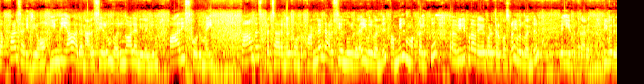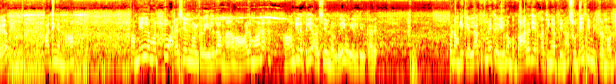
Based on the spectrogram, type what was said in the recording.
ஜப்பான் சரித்திரம் இந்தியா அதன் அரசியலும் வருங்கால நிலையும் பாரிஸ் கொடுமை காங்கிரஸ் பிரச்சாரங்கள் போன்ற பன்னெண்டு அரசியல் நூல்களை இவர் வந்து தமிழ் மக்களுக்கு விழிப்புணர்வு ஏற்படுத்துறதுக்கோசரம் இவர் வந்து வெளியிட்டிருக்காரு. இவர் பார்த்தீங்கன்னா தமிழில் மட்டும் அரசியல் நூல்களை எழுதாம ஆழமான ஆங்கிலத்திலேயே அரசியல் நூல்களை இவர் எழுதியிருக்காரு. இப்போ நமக்கு எல்லாத்துக்குமே தெரியும். நம்ம பாரதியார் பார்த்திங்க அப்படின்னா சுதேசி மித்ரனோட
